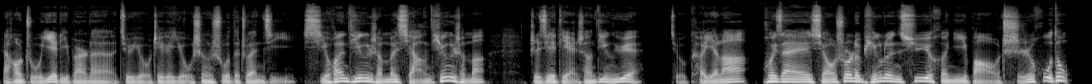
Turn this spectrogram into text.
然后主页里边呢就有这个有声书的专辑。喜欢听什么，想听什么，直接点上订阅就可以啦。会在小说的评论区和你保持互动。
